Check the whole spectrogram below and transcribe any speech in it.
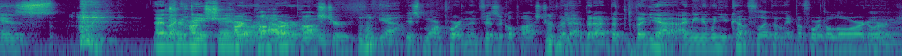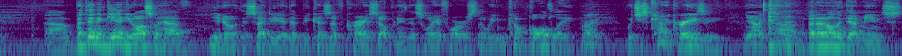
is That like heart, tradition heart, or po- however heart we- posture yeah. is more important than physical posture. Mm-hmm. But, I- but, I- but, but yeah, I mean, when you come flippantly before the Lord, or, Mm-hmm. um, but then again, you also have, you know, this idea that because of Christ opening this way for us, that we can come boldly, Right. which is kind of crazy. Yeah. Um, but I don't think that means,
